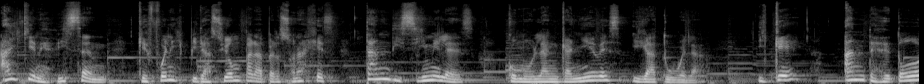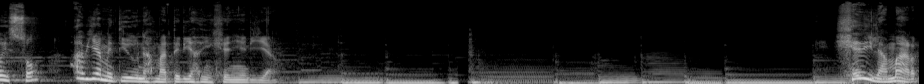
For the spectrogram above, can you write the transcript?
Hay quienes dicen que fue la inspiración para personajes tan disímiles como Blancanieves y Gatúbela, y que, antes de todo eso, había metido unas materias de ingeniería. Hedy Lamar,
